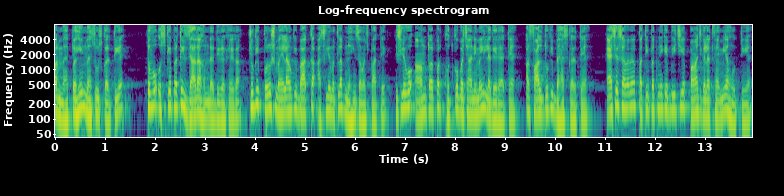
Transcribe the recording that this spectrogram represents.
और महत्वहीन महसूस करती है तो वो उसके प्रति ज़्यादा हमदर्दी रखेगा, क्योंकि पुरुष महिलाओं की बात का असली मतलब नहीं समझ पाते, इसलिए वो आमतौर पर खुद को बचाने में ही लगे रहते हैं और फालतू की बहस करते हैं। ऐसे समय में पति पत्नी के बीच ये पाँच गलतफहमियाँ होती हैं।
